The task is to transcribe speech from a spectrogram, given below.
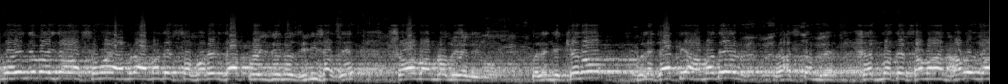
বলেন যে ভাই যাওয়ার সময় আমরা আমাদের সফরের যা প্রয়োজনীয় জিনিস আছে সব আমরা লুয়ে নিব বলেন যে কেন বলে যাতে আমাদের রাস্তা খেদমতের সামান আরো যা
